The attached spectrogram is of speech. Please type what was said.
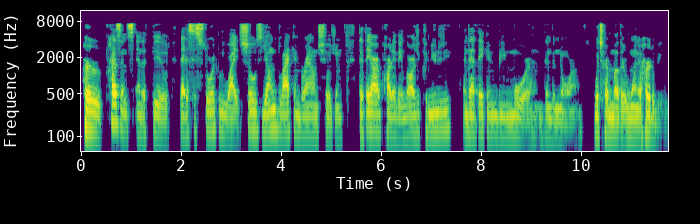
Her presence in a field that is historically white shows young black and brown children that they are a part of a larger community and that they can be more than the norm, which her mother wanted her to be.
